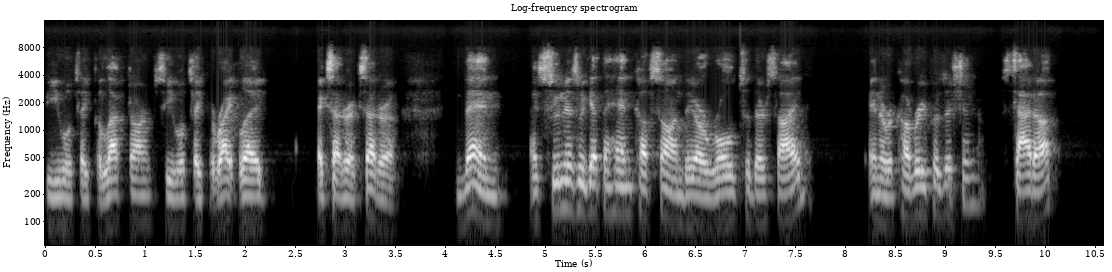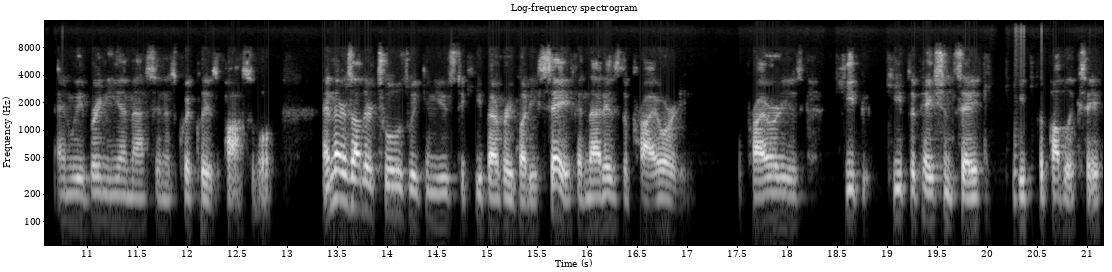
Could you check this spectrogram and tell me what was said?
B will take the left arm, C will take the right leg, et cetera, et cetera. Then as soon as we get the handcuffs on, they are rolled to their side in a recovery position, sat up, and we bring EMS in as quickly as possible. And there's other tools we can use to keep everybody safe, and that is the priority. The priority is keep keep the patient safe, keep the public safe,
